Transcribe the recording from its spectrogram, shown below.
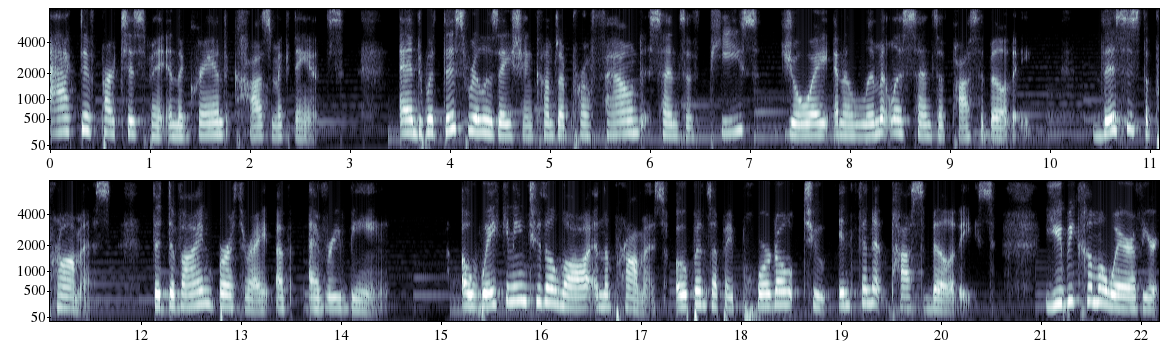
active participant in the grand cosmic dance. And with this realization comes a profound sense of peace, joy, and a limitless sense of possibility. This is the promise, the divine birthright of every being. Awakening to the law and the promise opens up a portal to infinite possibilities. You become aware of your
